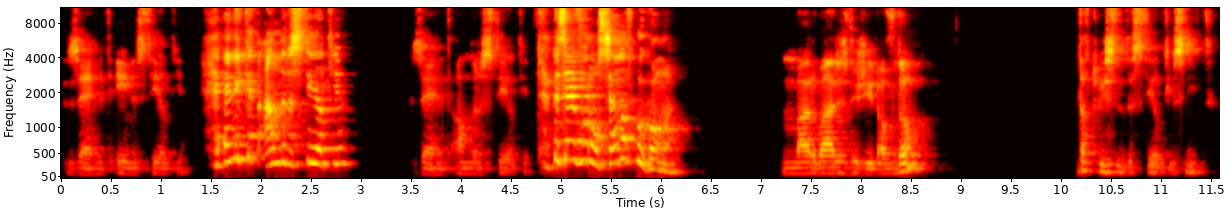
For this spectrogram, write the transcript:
zei het ene steeltje. En ik het andere steeltje, zei het andere steeltje. We zijn voor onszelf begonnen. Maar waar is de giraf dan? Dat wisten de steeltjes niet.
